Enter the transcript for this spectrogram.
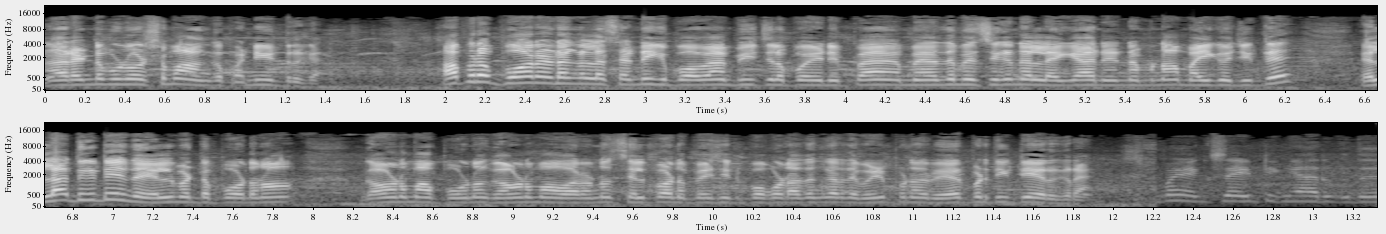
நான் ரெண்டு மூணு வருஷமாக அங்கே பண்ணிகிட்டு இருக்கேன். அப்புறம் போகிற இடங்களில் சென்னைக்கு போவேன் பீச்சில் போய் நிற்பேன் இந்த மாதிரி சிக்னலில் எங்கேயாவது நின்னோம்னா மைக் வச்சுக்கிட்டு எல்லாத்துக்கிட்டையும் இந்த ஹெல்மெட்டை போடணும். கவனமாக போகணும் கவனமாக வரணும் செல்ஃபோனை பேசிட்டு போகக்கூடாதுங்கிறத விழிப்புணர்வு ஏற்படுத்திக்கிட்டே இருக்கிறேன். ரொம்ப எக்ஸைட்டிங்காக இருக்குது.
